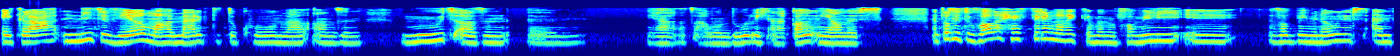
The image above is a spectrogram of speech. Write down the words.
Ik laag niet te veel, maar je merkt het ook gewoon wel aan zijn moed, aan zijn, um, ja, dat hij gewoon doorweegt. En dat kan ook niet anders. En het was nu toevallig gisteren dat ik met mijn familie eh, zat bij mijn ouders. En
